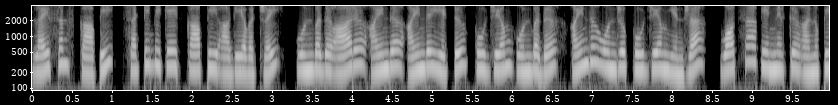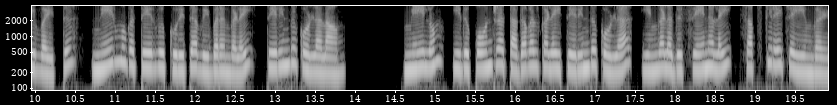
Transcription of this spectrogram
license copy certificate copy ஆகியவற்றை ஒன்பது ஆறு ஐந்து ஐந்து எட்டு பூஜ்ஜியம் ஒன்பது ஐந்து ஒன்று பூஜ்ஜியம் என்ற வாட்ஸ்ஆப் எண்ணிற்கு அனுப்பி வைத்து நேர்முகத் தேர்வு குறித்த விவரங்களை தெரிந்து கொள்ளலாம். மேலும் இது போன்ற தகவல்களை தெரிந்து கொள்ள எங்களது சேனலை சப்ஸ்கிரைப் செய்யுங்கள்.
